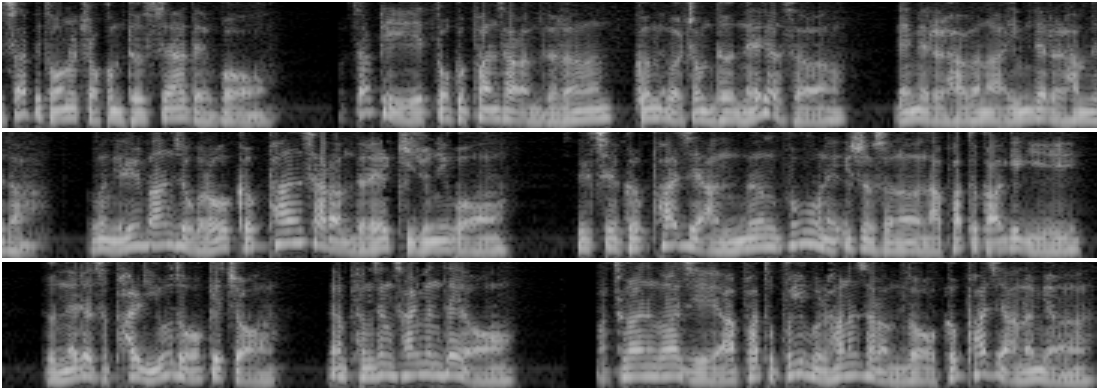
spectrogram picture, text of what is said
어차피 돈을 조금 더 써야 되고 어차피 또 급한 사람들은 금액을 좀 더 내려서 매매를 하거나 임대를 합니다. 그건 일반적으로 급한 사람들의 기준이고 실제 급하지 않는 부분에 있어서는 아파트 가격이 더 내려서 팔 이유도 없겠죠. 그냥 평생 살면 돼요. 마찬가지 아파트 구입을 하는 사람도 급하지 않으면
